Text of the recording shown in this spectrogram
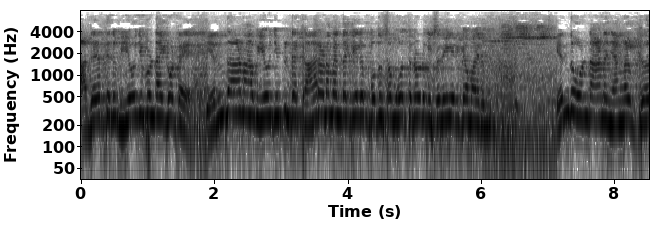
അദ്ദേഹത്തിന് വിയോജിപ്പുണ്ടായിക്കോട്ടെ. എന്താണ് ആ വിയോജിപ്പിന്റെ കാരണം എന്തെങ്കിലും പൊതുസമൂഹത്തിനോട് വിശദീകരിക്കാമായിരുന്നു? എന്തുകൊണ്ടാണ് ഞങ്ങൾക്ക്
